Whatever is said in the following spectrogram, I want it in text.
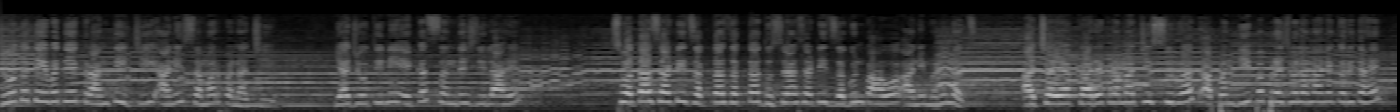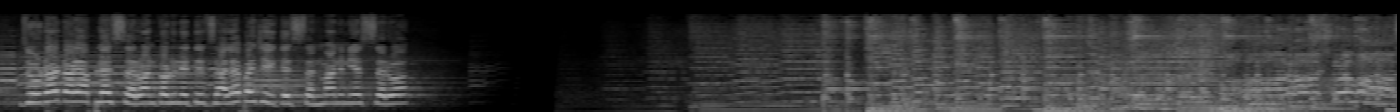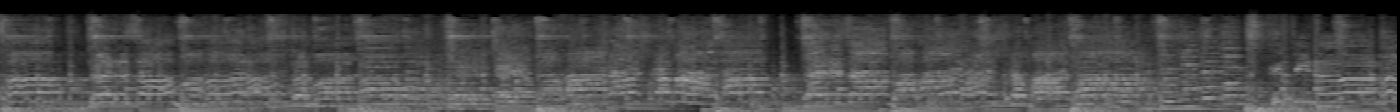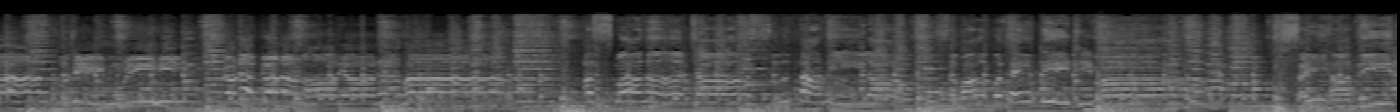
ज्योत देवते क्रांतीची आणि समर्पणाची. या ज्योतीने एकच संदेश दिला आहे. स्वतःसाठी जगता जगता दुसऱ्यासाठी जगून पाहावं आणि म्हणूनच आजच्या या कार्यक्रमाची सुरुवात आपण दीप प्रज्वलनाने करीत आहे. जोरदार टाळ्या आपल्या सर्वांकडून येथे झाल्या पाहिजे. इथे सन्माननीय सर्व सह्याद्री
